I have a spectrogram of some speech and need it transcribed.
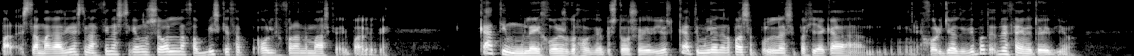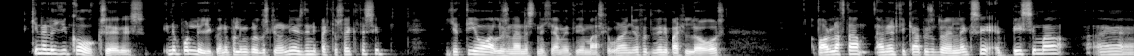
πα- στα μαγαζιά στην Αθήνα, σχεδόν σε όλα θα μπεις και θα, όλοι θα φοράνε μάσκα οι υπάλληλοι. Κάτι μου λέει, χωρίς να το έχω διαπιστώσει ο ίδιος, κάτι μου λέει ότι να πας σε πολλά επαρχιακά χωριά οτιδήποτε, δεν θα είναι το ίδιο. Και είναι λογικό, ξέρεις. Είναι πολύ λογικό. Είναι πολύ μικρό το κοινωνία, δεν υπάρχει τόσο έκθεση. Γιατί ο άλλος να είναι συνέχεια με τη μάσκα. Μπορεί να νιώθω ότι δεν υπάρχει λόγος. Παρ' όλα αυτά, αν έρθει κάποιος να τον ελέγξει, επίσημα ε,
